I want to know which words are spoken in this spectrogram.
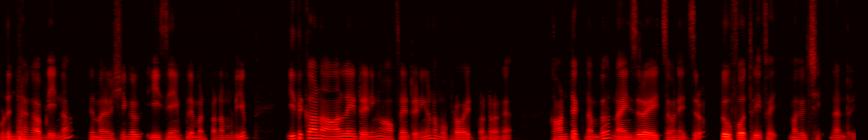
முடிஞ்சாங்க அப்படின்னா இது மாதிரி விஷயங்கள் ஈஸியாக இம்ப்ளிமெண்ட் பண்ண முடியும். இதுக்கான ஆன்லைன் ட்ரைனிங்கும் ஆஃப்லைன் ட்ரைனிங்கும் நம்ம ப்ரொவைட் பண்ணுறாங்க contact number nine zero eight seven eight zero two four three five மகிழ்ச்சி. நன்றி.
